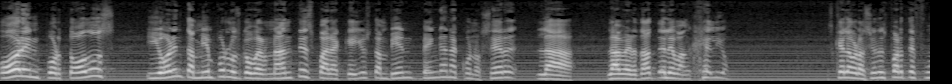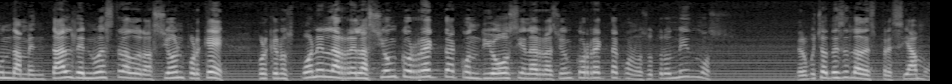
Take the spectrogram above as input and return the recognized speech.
oren por todos y oren también por los gobernantes para que ellos también vengan a conocer la, la verdad del Evangelio. Es que la oración es parte fundamental de nuestra adoración. ¿Por qué? Porque nos pone en la relación correcta con Dios y en la relación correcta con nosotros mismos. Pero muchas veces la despreciamos.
